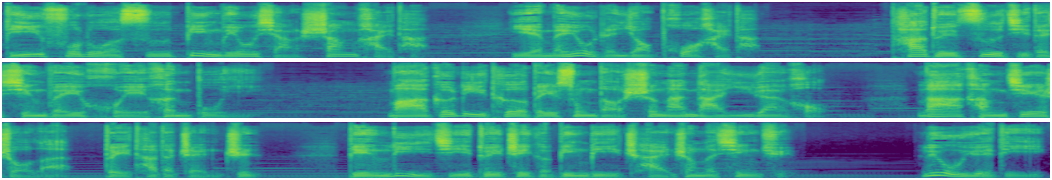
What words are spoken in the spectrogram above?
迪弗洛斯并没有想伤害他，也没有人要迫害他。他对自己的行为悔恨不已。玛格丽特被送到圣安娜医院后，拉康接手了对他的诊治，并立即对这个病例产生了兴趣。六月底，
